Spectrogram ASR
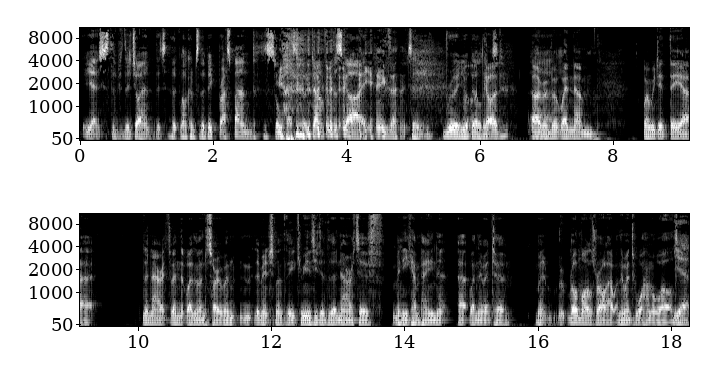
Yeah, it's just the, the giant. The, welcome to the big brass band. The stormcast coming down from the sky Yeah, exactly. to ruin your buildings. Oh, God, I remember when um when we did the uh the narrative when, when when sorry when the Miniature Monthly community did the narrative mini campaign at, at when they went to when role models roll out when they went to Warhammer World. Yeah,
